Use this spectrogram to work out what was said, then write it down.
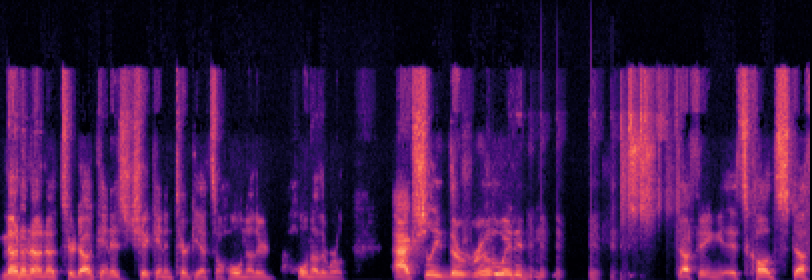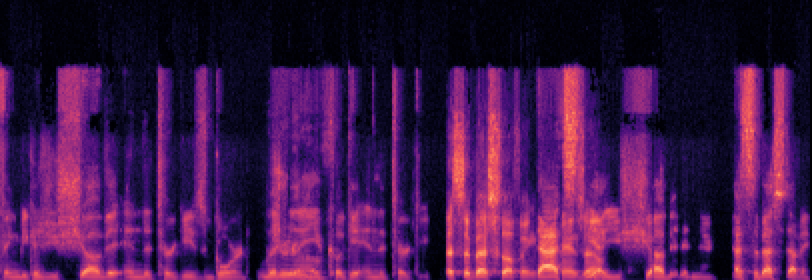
No, no, no, no. Turducken is chicken and turkey. That's a whole nother whole nother world. Actually, the real way to do stuffing, it's called stuffing because you shove it in the turkey's gourd. Literally, you cook it in the turkey. That's the best stuffing. That's yeah, down. you shove it in there. That's the best stuffing.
